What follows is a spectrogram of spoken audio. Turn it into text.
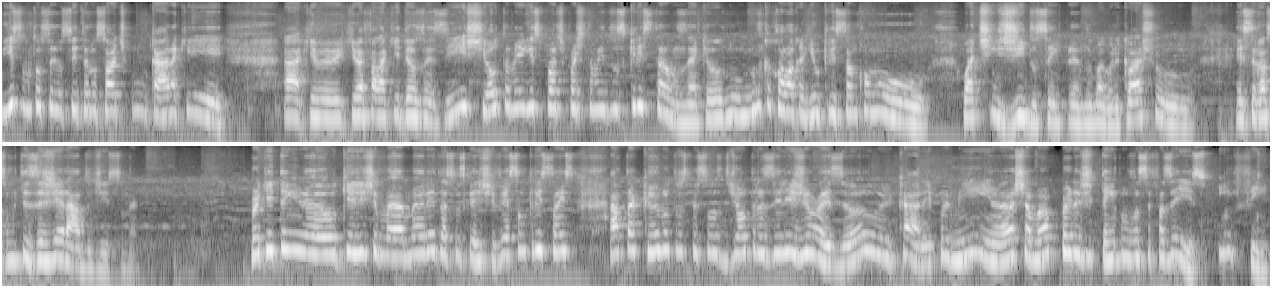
isso não tô citando só, tipo, um cara que. Ah, que, que vai falar que Deus não existe, ou também isso pode parte também dos cristãos, né? Que eu nu- nunca coloco aqui o cristão como o, atingido sempre do bagulho, que eu acho esse negócio muito exagerado disso, né? Porque tem eh, o que a gente. A maioria das coisas que a gente vê são cristãos atacando outras pessoas de outras religiões. Eu, cara, e por mim, eu acho a maior perda de tempo você fazer isso. Enfim.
